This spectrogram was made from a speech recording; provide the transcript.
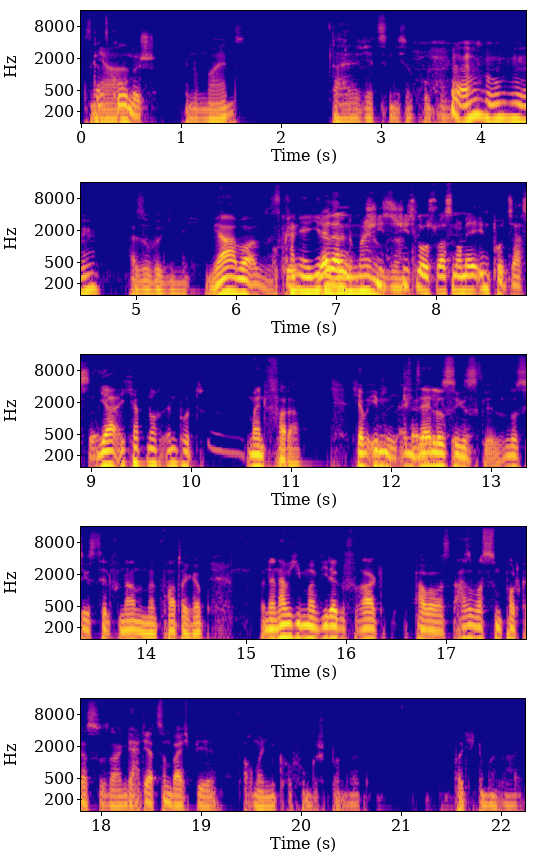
Das ist ganz Ja. komisch. Wenn du meinst. Da hätte ich jetzt nicht so Probleme. Also wirklich nicht. Ja, aber es kann ja jeder ja, dann seine Meinung schieß, sagen. schieß los, du hast noch mehr Input, sagst du. Ja, ich habe noch Input. Mein Vater. Ich habe eben ein sehr lustiges, lustiges Telefonat mit meinem Vater gehabt. Und dann habe ich ihn mal wieder gefragt, Papa, was, hast du was zum Podcast zu sagen? Der hat ja zum Beispiel auch mein Mikrofon gesponsert. Wollte ich nur mal sagen.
